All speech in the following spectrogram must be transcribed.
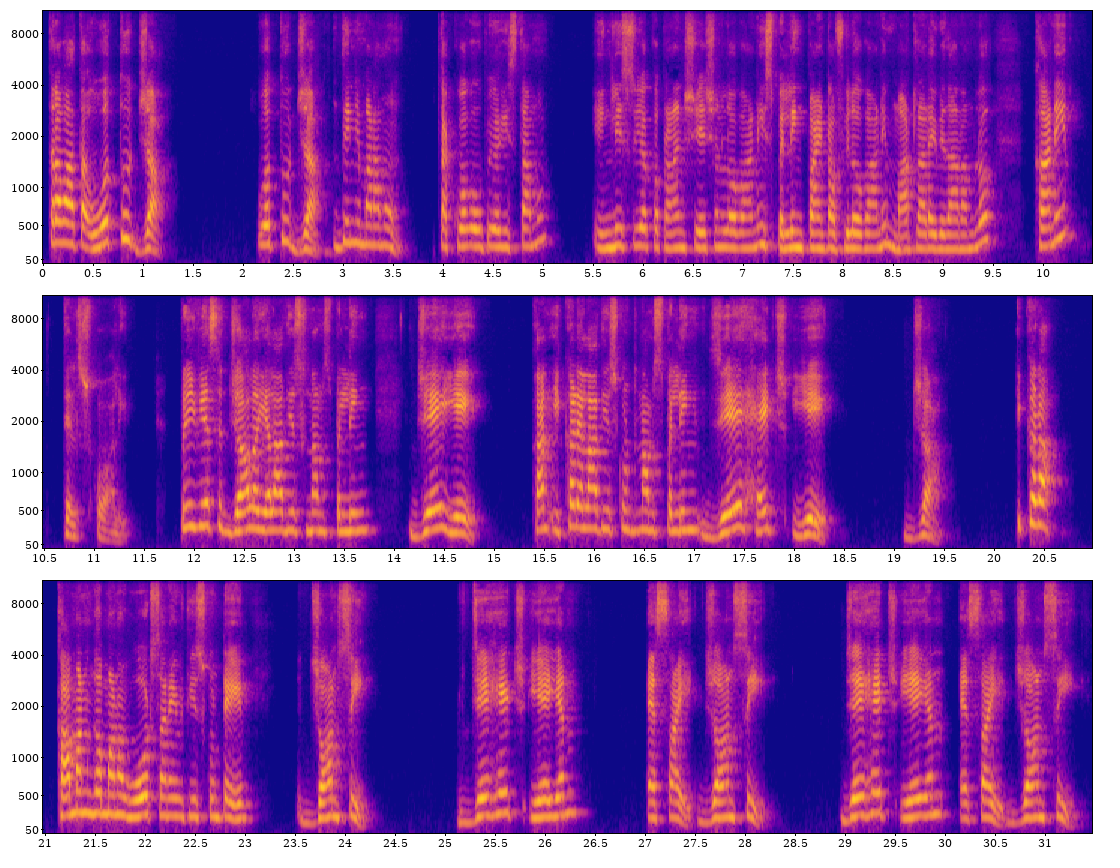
తర్వాత ఒత్తు జా. ఒత్తు జా. దీన్ని మనము తక్కువగా ఉపయోగిస్తాము. ఇంగ్లీష్ యొక్క ప్రొనౌన్సియేషన్లో కానీ స్పెల్లింగ్ పాయింట్ ఆఫ్ వ్యూలో కానీ మాట్లాడే విధానంలో కానీ తెలుసుకోవాలి. ప్రీవియస్ జాలో ఎలా తీసుకున్నాం స్పెల్లింగ్? జేఏ కానీ ఇక్కడ ఎలా తీసుకుంటున్నాం? స్పెల్లింగ్ జేహెచ్ఏ జా. ఇక్కడ కామన్గా మనం ఓట్స్ అనేవి తీసుకుంటే Jhansi J H A N S I Jhansi J H A N S I Jhansi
